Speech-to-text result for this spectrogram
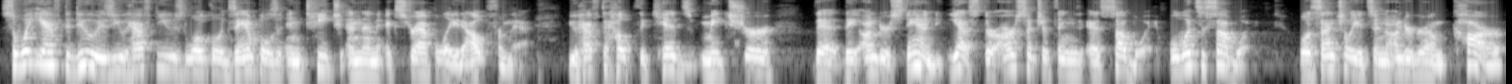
So, what you have to do is you have to use local examples and teach and then extrapolate out from that. You have to help the kids make sure that they understand yes, there are such a thing as subway. Well, what's a subway? Well, essentially, it's an underground car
